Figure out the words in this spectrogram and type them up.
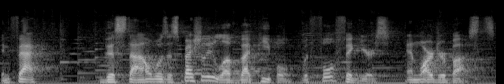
In fact, this style was especially loved by people with full figures and larger busts.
